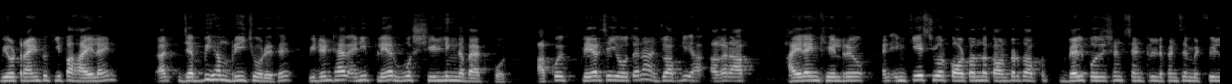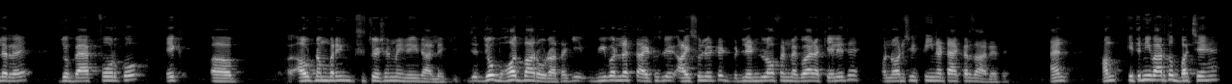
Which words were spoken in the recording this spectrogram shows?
we are trying to keep a high line जब भी हम ब्रीच हो रहे थे we didn't have any player who shielding the back four आपको एक प्लेयर चाहिए होता है ना, जो आपकी, अगर आप हाई लाइन खेल रहे हो and in case you are caught on the counter तो आपको well position central defensive midfielder है जो बैक फोर को एक आउट नंबरिंग सिचुएशन में नहीं डालेगी जो बहुत बार हो रहा था कि we were left isolated Lindelof and Maguire अकेले थे और नॉरिच के तीन अटैकर्स आ रहे थे। एंड हम कितनी बार तो बचे हैं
